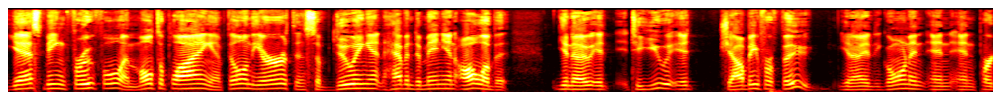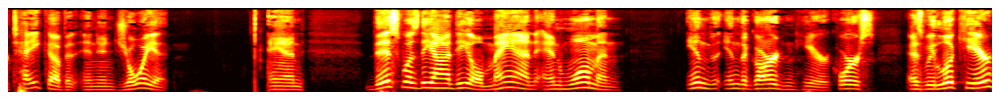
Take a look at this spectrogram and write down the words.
Yes, being fruitful and multiplying and filling the earth and subduing it and having dominion, all of it, you know, it to you it shall be for food. You know, go on and, and, and partake of it and enjoy it. And this was the ideal, man and woman in the, in the garden here. Of course, as we look here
